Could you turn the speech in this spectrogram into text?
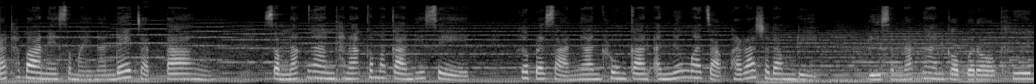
รัฐบาลในสมัยนั้นได้จัดตั้งสำนักงานคณะกรรมการพิเศษ เพื่อประสานงานโครงการอันเนื่องมาจากพระราชดำริ หรือสำนักงานกปรขึ้น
